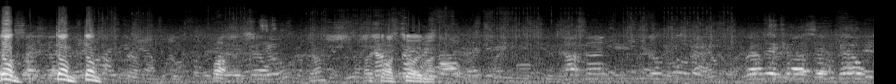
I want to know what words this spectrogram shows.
Dom, Dom, Dom. What? Oh, sorry, mate. Round there, Carson, Kell. Yeah,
